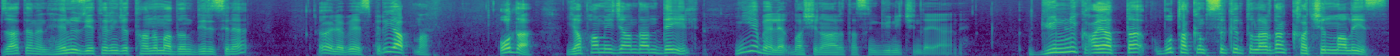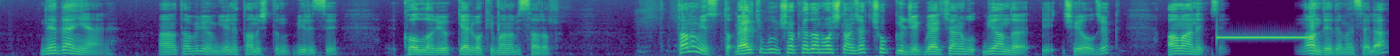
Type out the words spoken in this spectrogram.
Zaten hani henüz yeterince tanımadığın birisine öyle bir espri yapma. O da yapamayacağından değil. Niye böyle başını ağrıtasın gün içinde yani? Günlük hayatta bu takım sıkıntılardan kaçınmalıyız. Neden yani? Anlatabiliyor muyum? Yeni tanıştın birisi. Kolları yok. Gel bakayım bana bir sarıl. Tanımıyorsun. Ta- Belki bu şakadan hoşlanacak. Çok gülecek. Belki hani bir anda e, şey olacak. Ama hani lan dedi mesela.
